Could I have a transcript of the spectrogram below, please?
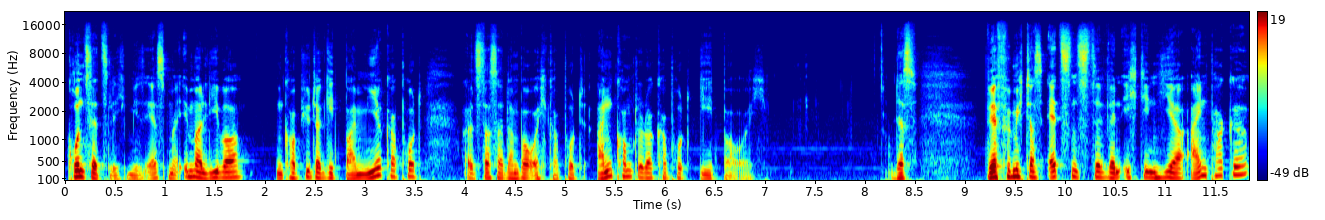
grundsätzlich, mir ist erstmal immer lieber, ein Computer geht bei mir kaputt, als dass er dann bei euch kaputt ankommt oder kaputt geht bei euch. Das wäre für mich das Ätzendste, wenn ich den hier einpacke,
